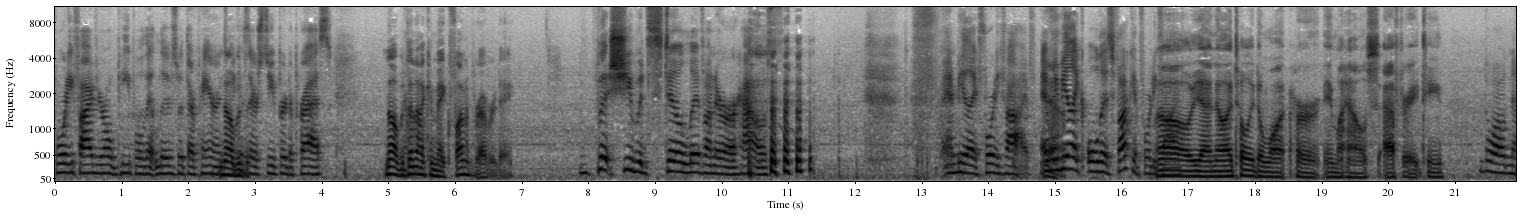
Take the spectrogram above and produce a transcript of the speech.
forty-five-year-old people that lives with their parents No, because the- they're super depressed. No, but then I can make fun of her every day. But she would still live under our house. And be like 45. And Yeah. we'd be like old as fuck at 45. Oh yeah, no, I totally don't want her in my house after eighteen. Well, no,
